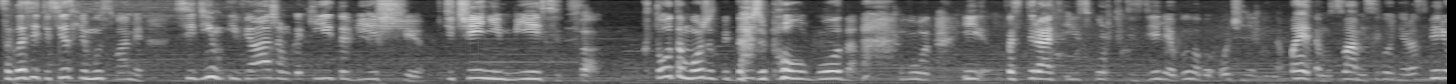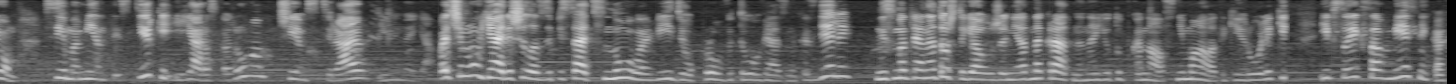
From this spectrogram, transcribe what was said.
согласитесь, если мы с вами сидим и вяжем какие-то вещи в течение месяца, кто-то, может быть, даже полгода. Вот. И постирать и испортить изделие было бы очень обидно. Поэтому с вами сегодня разберем все моменты стирки, и я расскажу вам, чем стираю именно я. Почему я решила записать снова видео про ВТО вязаных изделий? Несмотря на то, что я уже неоднократно на YouTube канал снимала такие ролики, и в своих совместниках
